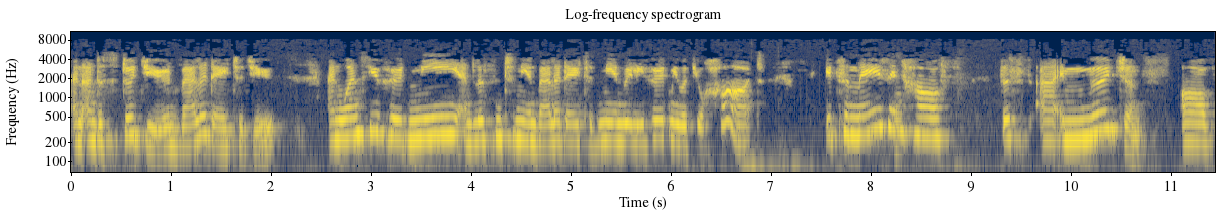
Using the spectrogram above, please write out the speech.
and understood you and validated you, and once you've heard me and listened to me and validated me and really heard me with your heart, it's amazing how this uh, emergence of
